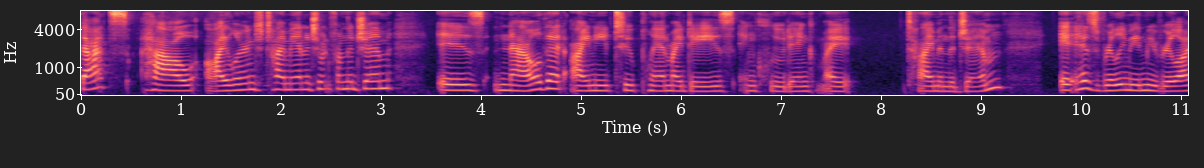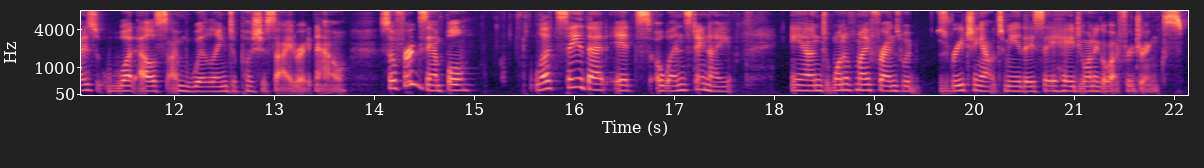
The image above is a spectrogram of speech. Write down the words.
That's how I learned time management from the gym is now that I need to plan my days, including my time in the gym, it has really made me realize what else I'm willing to push aside right now. So, for example, let's say that it's a Wednesday night and one of my friends was reaching out to me. They say, Hey, do you want to go out for drinks?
